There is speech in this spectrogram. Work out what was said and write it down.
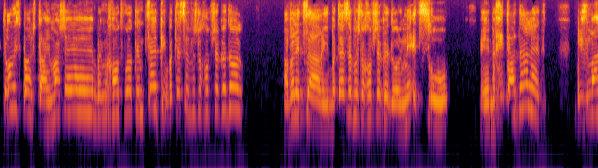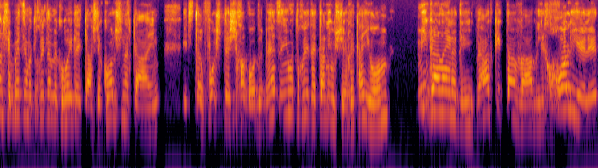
פתרון מספר שתיים, מה שבמירכאות כבודות המצאתי, בתי ספר של החופש הגדול. אבל לצערי, בתי ספר של החופש הגדול נעצרו אה, בכיתה ד', בזמן שבעצם התוכנית המקורית הייתה שכל שנתיים הצטרפו שתי שכבות, ובעצם אם התוכנית הייתה נמשכת היום, מגן הילדים ועד כיתה ו', לכל ילד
